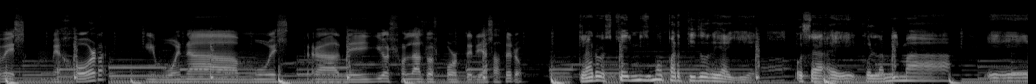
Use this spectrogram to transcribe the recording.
vez mejor y buena muestra de ello son las dos porterías a cero. Claro, es que el mismo partido de ayer, o sea, eh, con la misma eh,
